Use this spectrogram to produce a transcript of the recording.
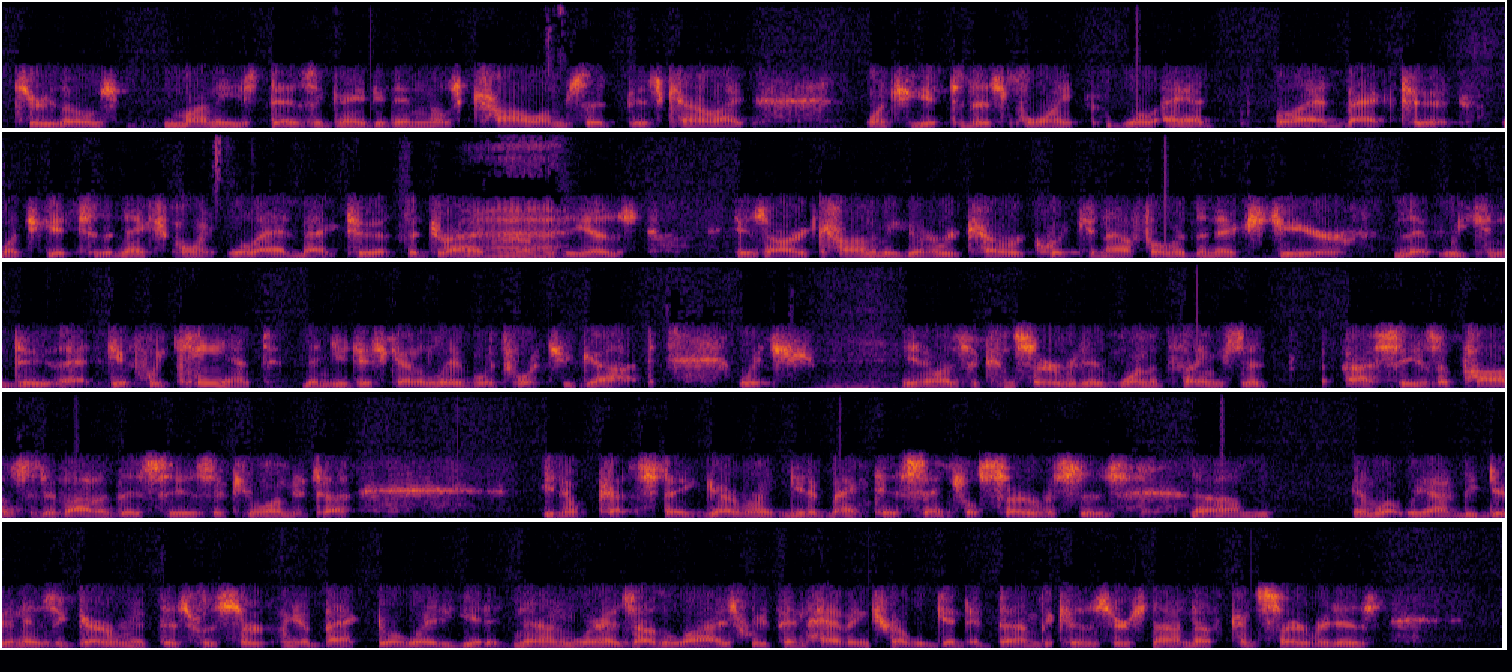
through those monies designated in those columns, it, it's kind of like once you get to this point, we'll add we'll add back to it. Once you get to the next point, we'll add back to it. The driver ah. of it is is our economy going to recover quick enough over the next year that we can do that? If we can't, then you just got to live with what you got, which you know, as a conservative, one of the things that I see as a positive out of this is if you wanted to, you know, cut state government, get it back to essential services, um, and what we ought to be doing as a government, this was certainly a backdoor way to get it done. Whereas otherwise, we've been having trouble getting it done because there's not enough conservatives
